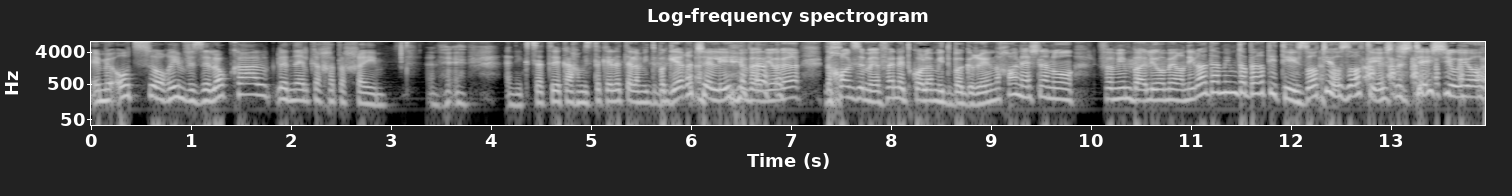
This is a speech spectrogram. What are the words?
הם מאוד סוערים, וזה לא קל לנהל ככה את החיים. אני, אני קצת ככה מסתכלת על המתבגרת שלי, ואני אומרת, נכון, זה מאפיין את כל המתבגרים, נכון? יש לנו, לפעמים בעלי אומר, אני לא יודע מי מדברת איתי, זאתי או זאתי, יש לה שתי אישיויות,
